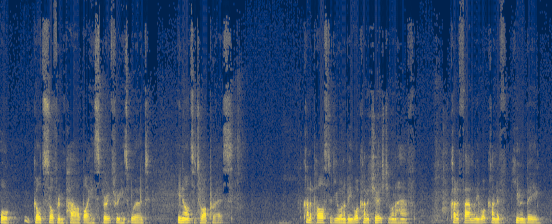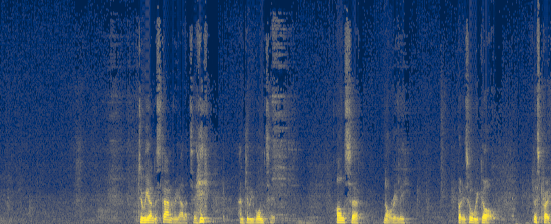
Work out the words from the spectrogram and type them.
or God's sovereign power by His Spirit through His Word in answer to our prayers. What kind of pastor do you want to be? What kind of church do you want to have? What kind of family? What kind of human being? Do we understand reality and do we want it? Answer, not really. But it's all we got. Let's pray.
